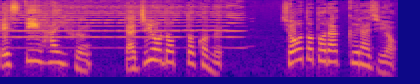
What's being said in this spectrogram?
ST-radio.com ショートトラックラジオ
